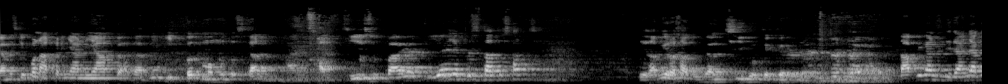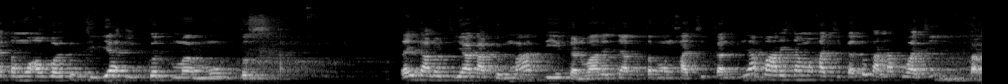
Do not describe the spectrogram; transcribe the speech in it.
ya meskipun akhirnya niabah tapi ikut memutuskan haji supaya dia ya berstatus haji ya tapi rasa gaji kok geger tapi kan setidaknya ketemu Allah itu dia ikut memutuskan tapi kalau dia kadung mati dan warisnya tetap menghajikan, sebenarnya warisnya menghajikan itu karena kewajiban.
